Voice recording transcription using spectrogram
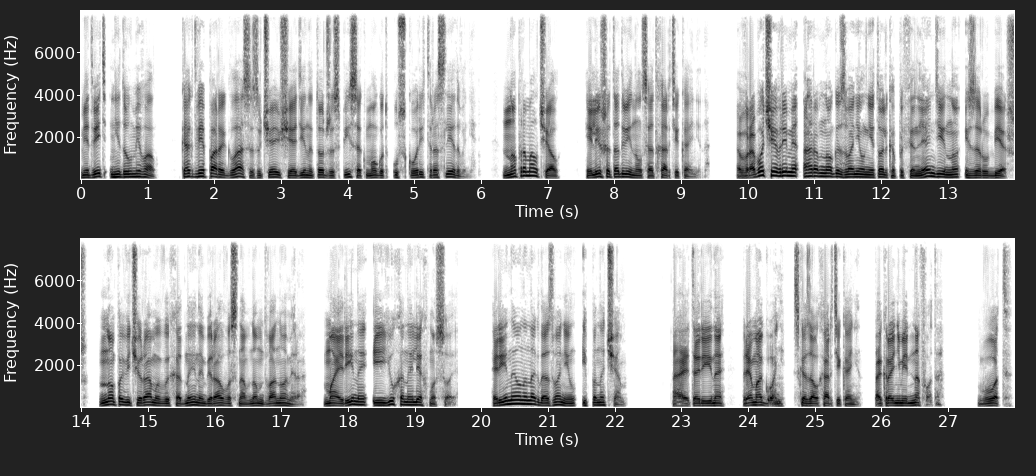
Медведь недоумевал. Как две пары глаз, изучающие один и тот же список, могут ускорить расследование? Но промолчал и лишь отодвинулся от Харти Кайнина. В рабочее время Ара много звонил не только по Финляндии, но и за рубеж. Но по вечерам и выходные набирал в основном два номера — Майрины и Юханы Лехмусоя. Рине он иногда звонил и по ночам. «А это Рина, прям огонь», — сказал Харти Канин. «По крайней мере, на фото». «Вот».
